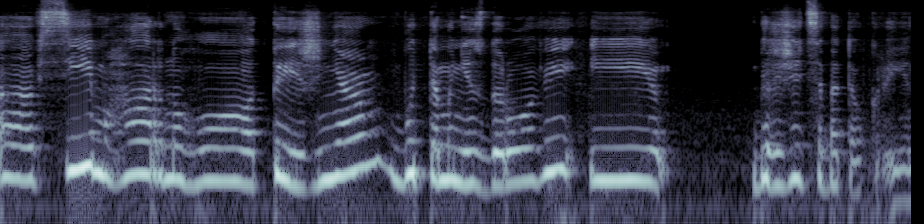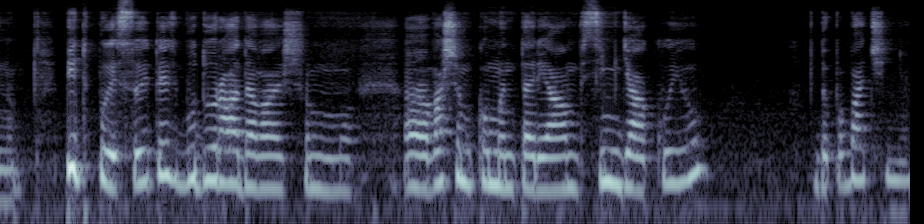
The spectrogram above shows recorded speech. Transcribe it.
Е, Всім гарного тижня. Будьте мені здорові і бережіть себе та Україну. Підписуйтесь, буду рада вашим, е, вашим коментарям. Всім дякую. До побачення.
